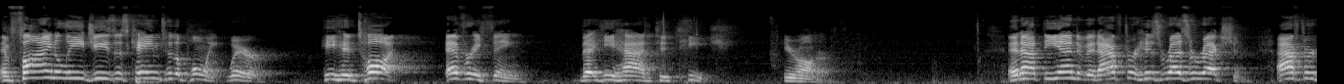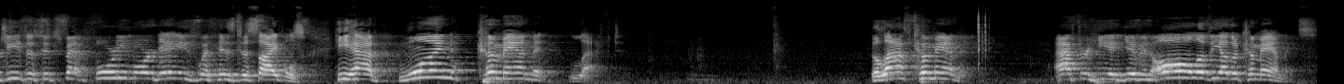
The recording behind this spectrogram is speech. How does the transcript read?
And finally, Jesus came to the point where he had taught everything that he had to teach here on earth. And at the end of it, after his resurrection, after Jesus had spent 40 more days with his disciples, he had one commandment left. The last commandment, after he had given all of the other commandments,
